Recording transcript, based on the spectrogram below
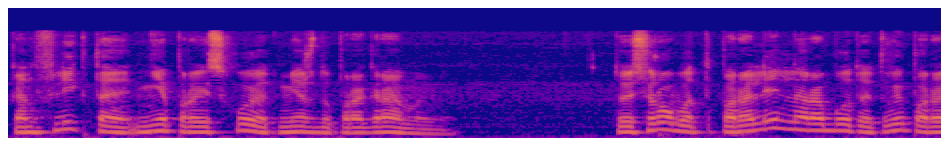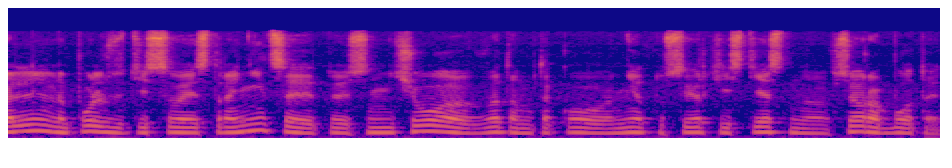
конфликта не происходит между программами. То есть робот параллельно работает, вы параллельно пользуетесь своей страницей, то есть ничего в этом такого нету сверхъестественного, все работает.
